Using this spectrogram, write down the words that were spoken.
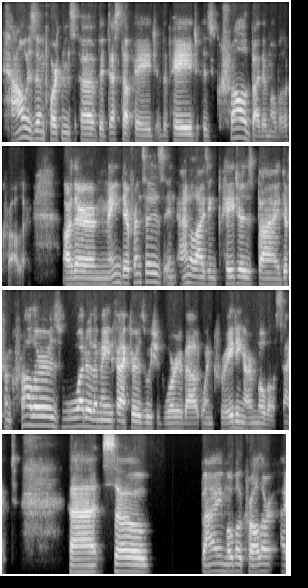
How is the importance of the desktop page if the page is crawled by the mobile crawler? Are there main differences in analyzing pages by different crawlers? What are the main factors we should worry about when creating our mobile site? Uh, so by mobile crawler, I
